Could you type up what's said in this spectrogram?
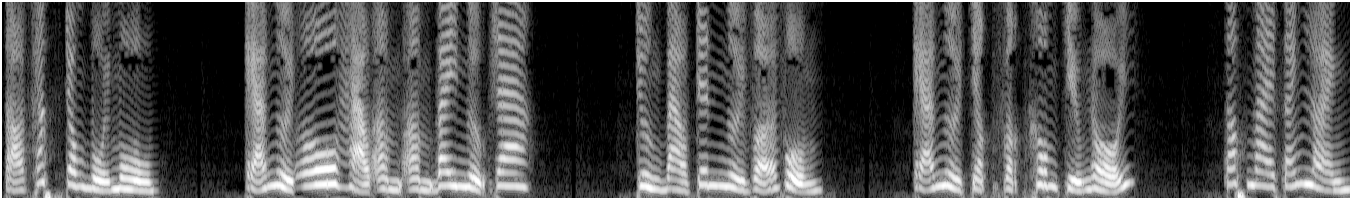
Tỏ khắp trong bụi mù. Cả người ô hạo ầm ầm bay ngược ra. Trường bào trên người vỡ vụn. Cả người chật vật không chịu nổi. Tóc mai tán loạn.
